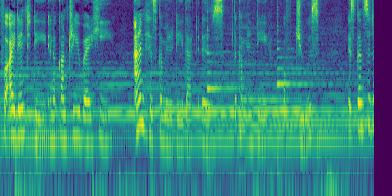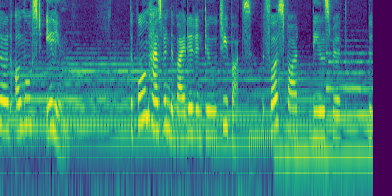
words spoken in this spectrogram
for identity in a country where he and his community, that is the community of Jews, is considered almost alien. The poem has been divided into three parts. The first part deals with the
